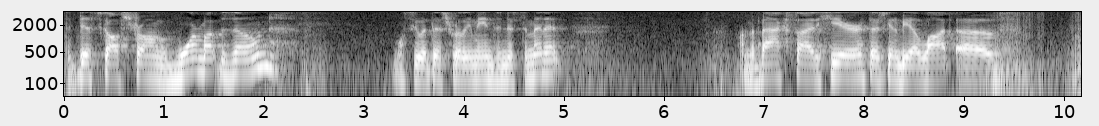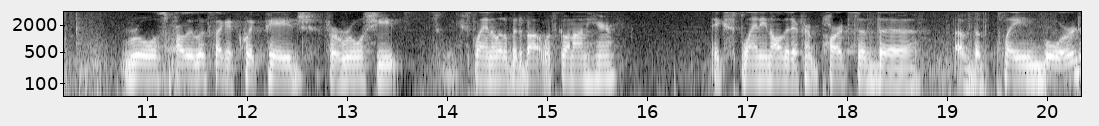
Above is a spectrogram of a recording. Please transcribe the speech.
the Disc Golf Strong warm-up zone. We'll see what this really means in just a minute. On the back side here, there's going to be a lot of rules. Probably looks like a quick page for rule sheets. Explain a little bit about what's going on here. Explaining all the different parts of the of the playing board.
